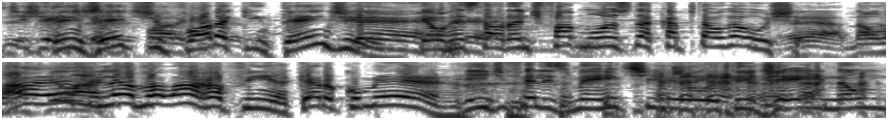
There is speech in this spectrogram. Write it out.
pause. gente. Tem gente de fora que entende? Que é um restaurante famoso da capital gaúcha. É, da Olavo Ah, é, me leva lá, Rafinha, quero comer. Infelizmente, o DJ não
